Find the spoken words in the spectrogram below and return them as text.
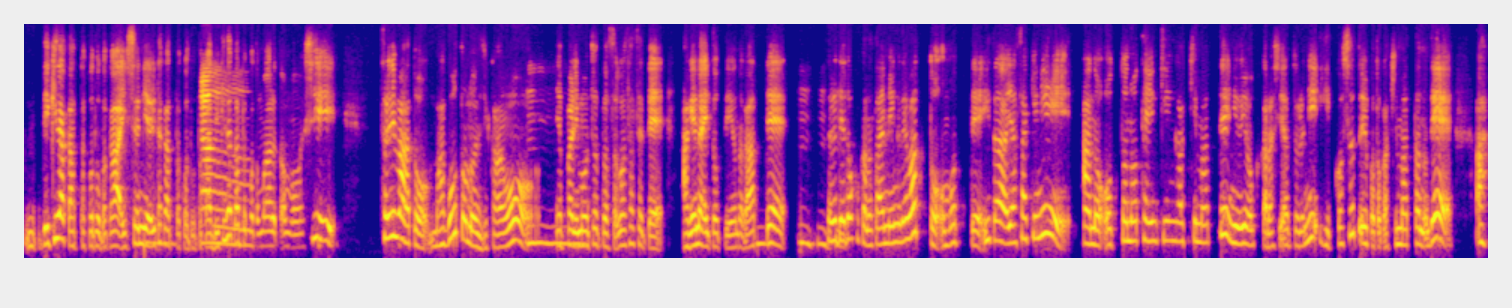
できなかったこととか、一緒にやりたかったこととか、できなかったこともあると思うし、それにまあ、あと、孫との時間をうん、やっぱりもうちょっと過ごさせてあげないとっていうのがあって、それでどこかのタイミングでわっと思っていた矢先に、あの、夫の転勤が決まって、ニューヨークからシアトルに引っ越すということが決まったので、あ、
